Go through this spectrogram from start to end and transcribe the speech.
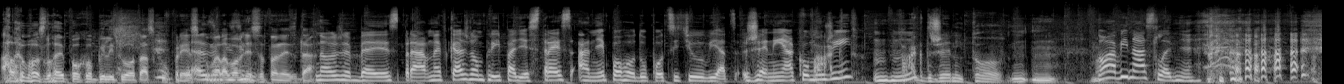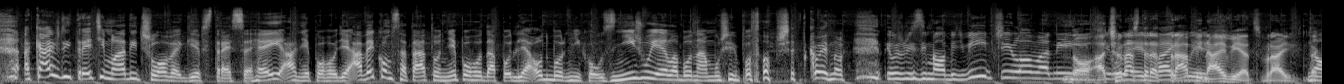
alebo zle pochopili tú otázku v prieskume, lebo mne sa to nezdá. No, že B je správne. V každom prípade stres a nepohodu pociťujú viac ženy ako muži. Mhm. Fakt, ženy to... Mm-mm. No a vy následne. a každý tretí mladý človek je v strese, hej, a nepohode. A vekom sa táto nepohoda podľa odborníkov znižuje, lebo nám už je potom všetko jedno. Ty už by si mal byť vyčilovaný. No a čo nás teda trápi vajbuješ. najviac vraj? Tak No.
